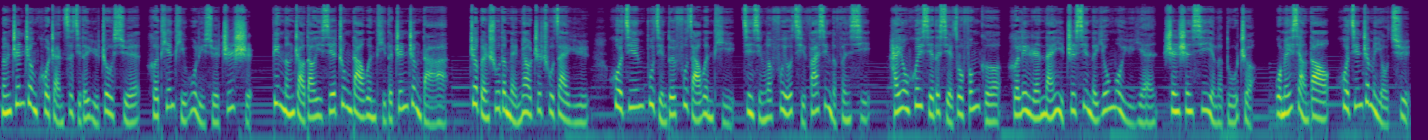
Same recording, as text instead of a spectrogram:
能真正扩展自己的宇宙学和天体物理学知识，并能找到一些重大问题的真正答案。这本书的美妙之处在于，霍金不仅对复杂问题进行了富有启发性的分析，还用诙谐的写作风格和令人难以置信的幽默语言，深深吸引了读者。我没想到霍金这么有趣，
